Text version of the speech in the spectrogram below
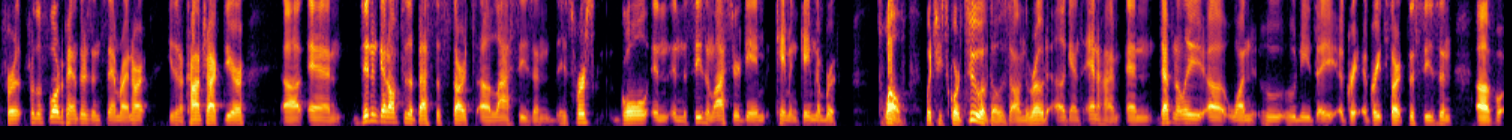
for for the Florida Panthers and Sam Reinhart. He's in a contract year uh, and didn't get off to the best of starts uh, last season. His first goal in in the season last year game came in game number 12, which he scored two of those on the road against Anaheim, and definitely uh, one who who needs a, a great a great start this season uh, for,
